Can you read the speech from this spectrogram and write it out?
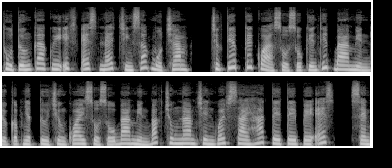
Thủ tướng KQXS chính xác 100, trực tiếp kết quả sổ số kiến thiết 3 miền được cập nhật từ trường quay sổ số 3 miền Bắc Trung Nam trên website https xem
